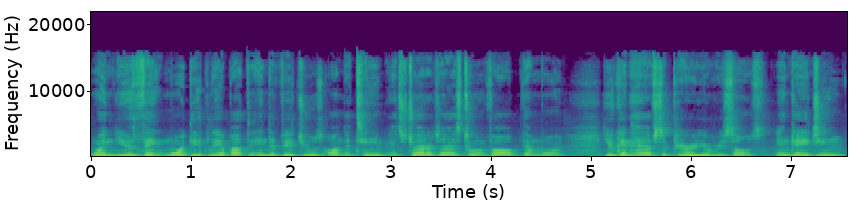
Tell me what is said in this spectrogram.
When you think more deeply about the individuals on the team and strategize to involve them more, you can have superior results, engaging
